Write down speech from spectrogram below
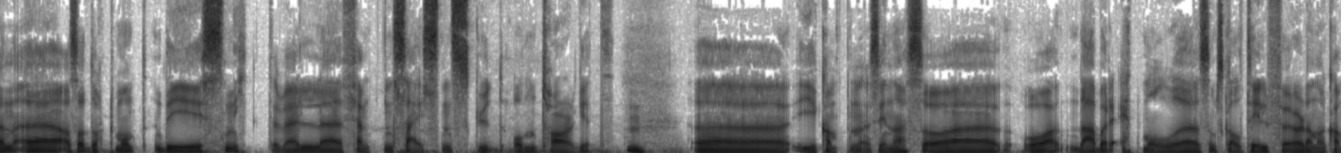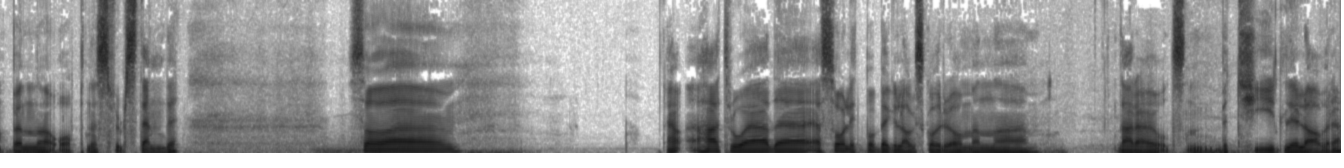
Men uh, altså, Dortmund de snitter vel 15-16 eh, skudd on target. Mm. Uh, i kampene sine. Så, uh, og det er bare ett mål uh, som skal til før denne kampen åpnes fullstendig. Så Ja, her tror jeg det Jeg så litt på begge lag skåre òg, men der er jo oddsen betydelig lavere.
